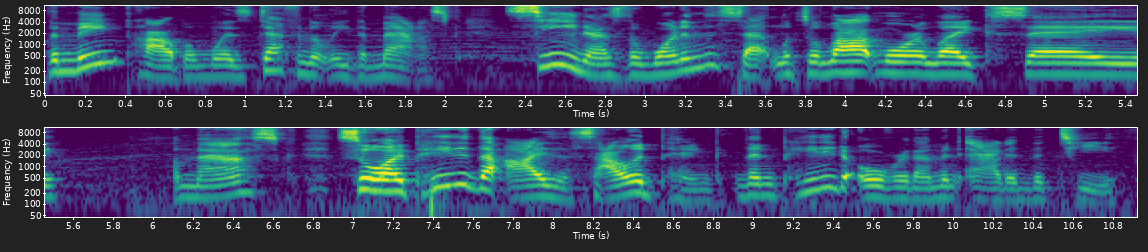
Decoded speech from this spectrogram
The main problem was definitely the mask, seeing as the one in the set looked a lot more like, say, a mask. So I painted the eyes a solid pink, then painted over them and added the teeth.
